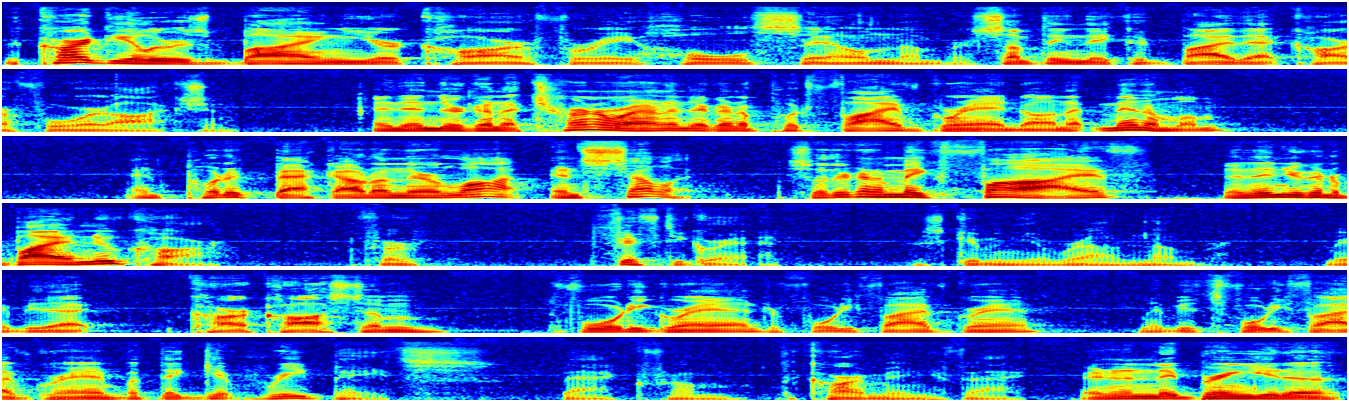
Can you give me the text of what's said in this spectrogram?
The car dealer is buying your car for a wholesale number, something they could buy that car for at auction. And then they're going to turn around and they're going to put five grand on it minimum and put it back out on their lot and sell it. So they're going to make five, and then you're going to buy a new car for 50 grand. Just giving you a round number. Maybe that car cost them 40 grand or 45 grand. Maybe it's 45 grand, but they get rebates back from the car manufacturer. And then they bring you to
